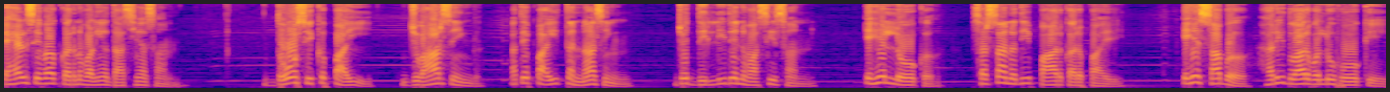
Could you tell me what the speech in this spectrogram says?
ਟਹਿਲ ਸੇਵਾ ਕਰਨ ਵਾਲੀਆਂ ਦਾਸੀਆਂ ਸਨ। ਦੋ ਸਿੱਖ ਭਾਈ ਜਵਾਹਰ ਸਿੰਘ ਅਤੇ ਭਾਈ ਧੰਨਾ ਸਿੰਘ ਜੋ ਦਿੱਲੀ ਦੇ ਨਿਵਾਸੀ ਸਨ। ਇਹ ਲੋਕ ਸਰਸਾ ਨਦੀ ਪਾਰ ਕਰ ਪਾਏ। ਇਹ ਸਭ ਹਰਿਦੁਆਰ ਵੱਲੋਂ ਹੋ ਕੇ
